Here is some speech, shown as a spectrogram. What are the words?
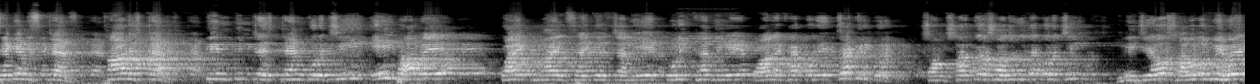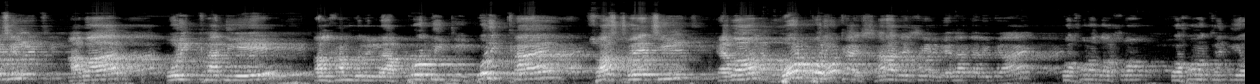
second stand third stand তিন তিনটে স্ট্যান্ড করেছি। এইভাবে কয়েক মাইল সাইকেল চালিয়ে পরীক্ষা দিয়ে পড়ালেখা করে চাকরি করে সংসারকেও সহযোগিতা করেছি, নিজেও স্বাবলম্বী হয়েছি। আবার পরীক্ষা দিয়ে আলহামদুলিল্লাহ, প্রতিটি পরীক্ষায় ফার্স্ট হয়েছি এবং বোর্ড পরীক্ষায় সারা দেশের মেধা তালিকায় কখনো দশম, কখনো তৃতীয়,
